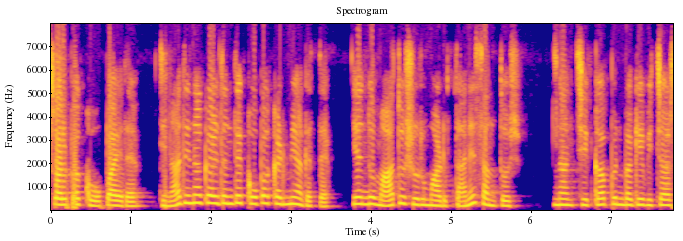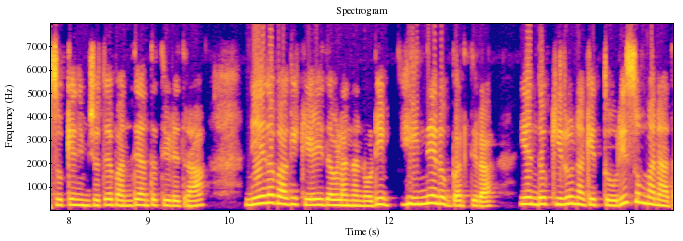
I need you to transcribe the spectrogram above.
ಸ್ವಲ್ಪ ಕೋಪ ಇದೆ. ದಿನ ದಿನ ಕಳೆದಂತೆ ಕೋಪ ಕಡಿಮೆ ಆಗತ್ತೆ ಎಂದು ಮಾತು ಶುರು ಮಾಡುತ್ತಾನೆ ಸಂತೋಷ್. ನಾನು ಚಿಕ್ಕಪ್ಪನ ಬಗ್ಗೆ ವಿಚಾರಿಸೋಕೆ ನಿಮ್ಮ ಜೊತೆ ಬಂದೆ ಅಂತ ತಿಳಿದ್ರಾ ನೇರವಾಗಿ ಕೇಳಿದವಳನ್ನ ನೋಡಿ ಇನ್ನೇನು ಬರ್ತೀರಾ ಎಂದು ಕಿರುನಗೆ ತೋರಿ ಸುಮ್ಮನಾದ.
